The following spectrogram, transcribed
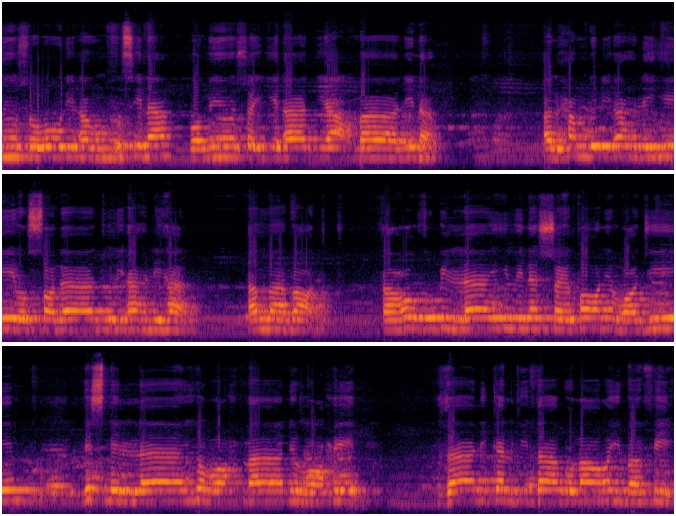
من شرور أنفسنا ومن سيئات أعمالنا. الحمد لأهله والصلاة لأهلها. أما بعد أعوذ بالله من الشيطان الرجيم. بسم الله الرحمن الرحيم. Zalikal kitabu la rayba fi.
